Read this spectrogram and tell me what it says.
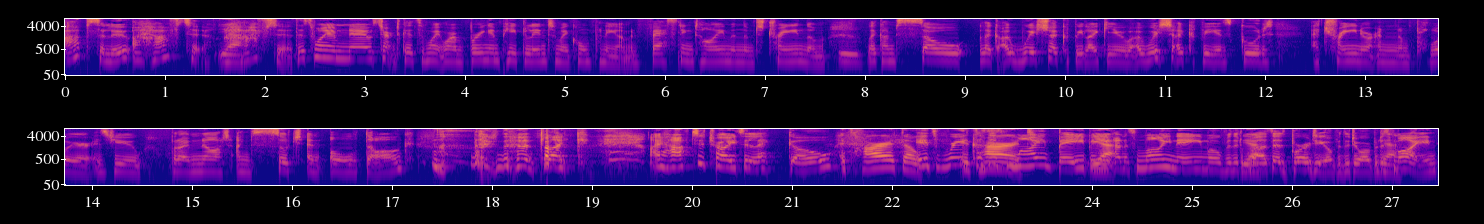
Absolute. I have to. Yeah. I have to. That's why I'm now starting to get to the point where I'm bringing people into my company. I'm investing time in them to train them. Mm. Like I'm so like I wish I could be like you. I wish I could be as good a trainer and an employer as you, but I'm not. I'm such an old dog that like I have to try to let go. It's hard though. It's really because hard. it's my baby Yeah. and it's my name over the door. Yeah. Well, it says Burdy over the door, but Yeah. it's mine.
